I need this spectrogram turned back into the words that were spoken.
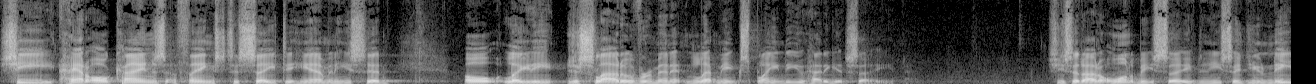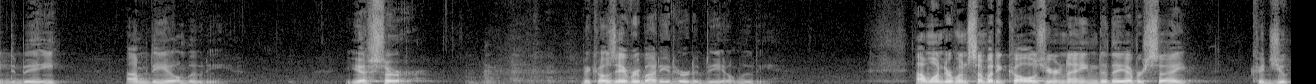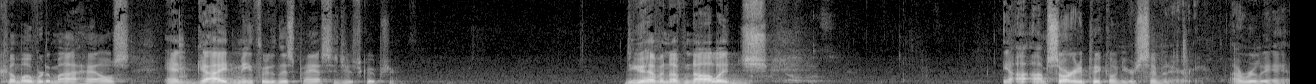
she had all kinds of things to say to him, and he said, Oh, lady, just slide over a minute and let me explain to you how to get saved. She said, I don't want to be saved. And he said, You need to be. I'm D.L. Moody. Yes, sir. Because everybody had heard of D.L. Moody. I wonder when somebody calls your name, do they ever say, Could you come over to my house and guide me through this passage of Scripture? Do you have enough knowledge? Yeah, I, am sorry to pick on your seminary. I really am.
